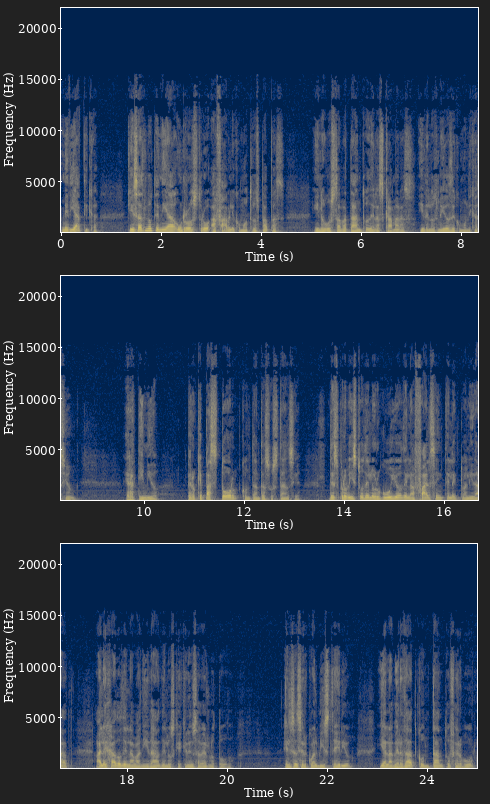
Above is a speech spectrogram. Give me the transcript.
mediática. Quizás no tenía un rostro afable como otros papas y no gustaba tanto de las cámaras y de los medios de comunicación. Era tímido, pero qué pastor con tanta sustancia, desprovisto del orgullo, de la falsa intelectualidad, alejado de la vanidad de los que creen saberlo todo. Él se acercó al misterio y a la verdad con tanto fervor,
